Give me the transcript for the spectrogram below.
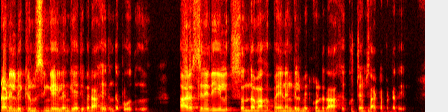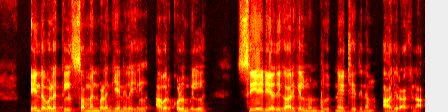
ரணில் விக்ரம்சிங்க இலங்கை அதிபராக இருந்தபோது அரசு நிதியில் சொந்தமாக பயணங்கள் மேற்கொண்டதாக குற்றம் சாட்டப்பட்டது. இந்த வழக்கில் சம்மன் வழங்கிய நிலையில் அவர் கொழும்பில் சிஐடி அதிகாரிகள் முன்பு நேற்றைய தினம் ஆஜராகினார்.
